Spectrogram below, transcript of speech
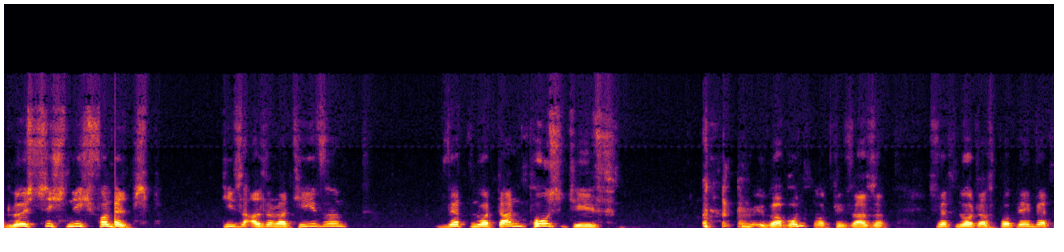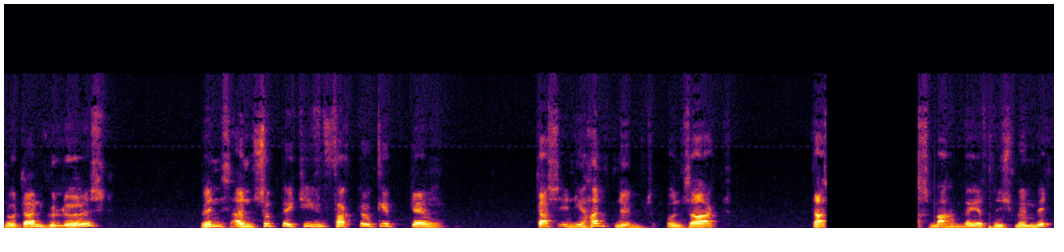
löst sich nicht von selbst. Diese Alternative wird nur dann positiv überwunden, beziehungsweise es wird nur, das Problem wird nur dann gelöst, wenn es einen subjektiven Faktor gibt, der das in die Hand nimmt und sagt, machen wir jetzt nicht mehr mit,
